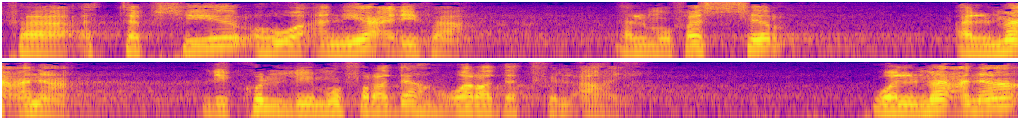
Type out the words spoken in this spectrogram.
فالتفسير هو أن يعرف المفسر المعنى لكل مفردة وردت في الآية. والمعنى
